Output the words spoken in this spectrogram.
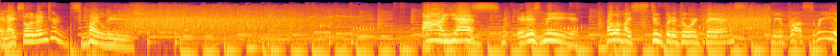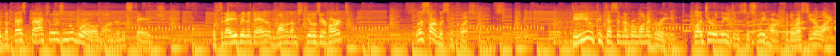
An excellent entrance, my liege. Ah, yes! It is me! Hello, my stupid, adoring fans! We have brought three of the best bachelors in the world onto the stage. Will today be the day that one of them steals your heart? Let's start with some questions. Do you, contestant number one, agree to pledge your allegiance to Sweetheart for the rest of your life?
